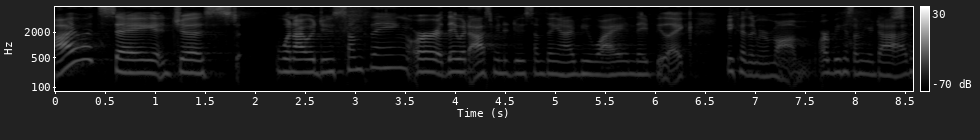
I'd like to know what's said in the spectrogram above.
I would say just when I would do something, or they would ask me to do something, and I'd be why, and they'd be like, because I'm your mom or because I'm your dad.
